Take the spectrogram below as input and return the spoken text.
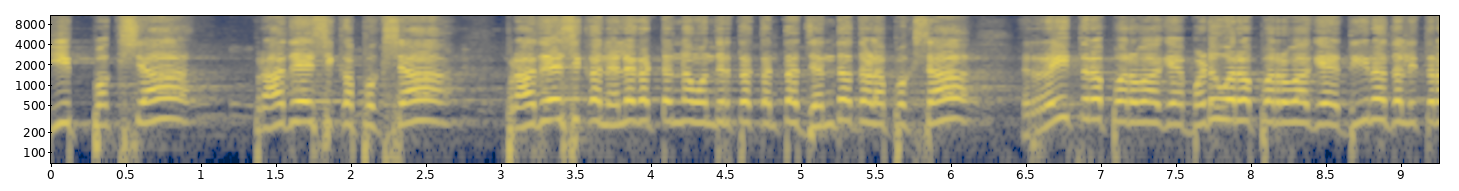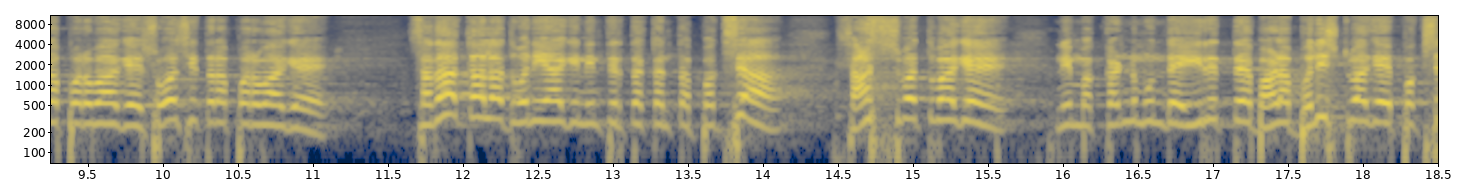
ಈ ಪಕ್ಷ, ಪ್ರಾದೇಶಿಕ ಪಕ್ಷ, ಪ್ರಾದೇಶಿಕ ನೆಲೆಗಟ್ಟನ್ನು ಹೊಂದಿರತಕ್ಕಂಥ ಜನತಾದಳ ಪಕ್ಷ, ರೈತರ ಪರವಾಗಿ, ಬಡವರ ಪರವಾಗಿ, ದೀನದಲಿತರ ಪರವಾಗಿ, ಶೋಷಿತರ ಪರವಾಗಿ, ಸದಾಕಾಲ ಧ್ವನಿಯಾಗಿ ನಿಂತಿರ್ತಕ್ಕಂಥ ಪಕ್ಷ ಶಾಶ್ವತವಾಗಿ ನಿಮ್ಮ ಕಣ್ಣು ಮುಂದೆ ಇರುತ್ತೆ, ಬಹಳ ಬಲಿಷ್ಠವಾಗಿ ಪಕ್ಷ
